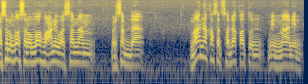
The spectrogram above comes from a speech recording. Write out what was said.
Rasulullah Shallallahu alaihi wasallam bersabda, "Mana kasat sadaqatun min malin?"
